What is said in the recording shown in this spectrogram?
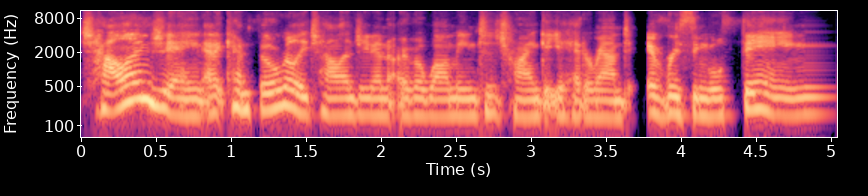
challenging and it can feel really challenging and overwhelming to try and get your head around every single thing.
